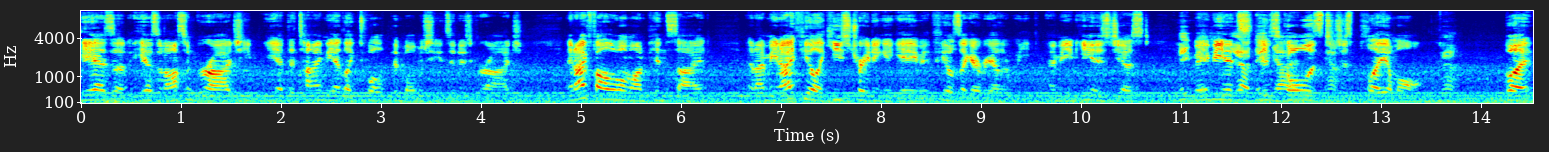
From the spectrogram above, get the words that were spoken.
He has a he has an awesome garage. He, he at the time he had like 12 pinball machines in his garage, and I follow him on Pinside. And I mean, I feel like he's trading a game. It feels like every other week. I mean, he is just Neat- maybe it's yeah, his goal is to just play them all yeah, but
